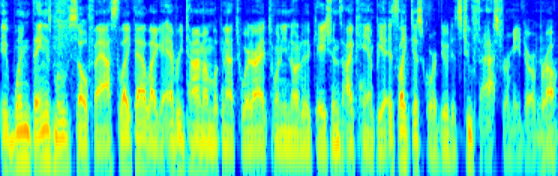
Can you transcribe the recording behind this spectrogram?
it, when things move so fast like that, like every time I'm looking at Twitter, I have 20 notifications. I can't be. It's like Discord, dude. It's too fast for me, bro. bro.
